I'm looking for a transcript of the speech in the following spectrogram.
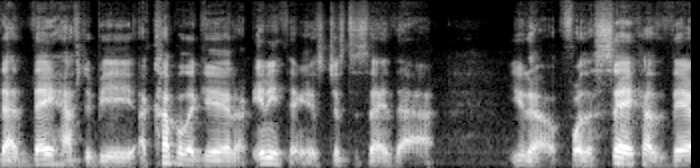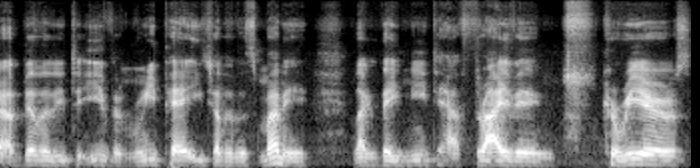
that they have to be a couple again or anything. It's just to say that, you know, for the sake of their ability to even repay each other this money, like they need to have thriving careers.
